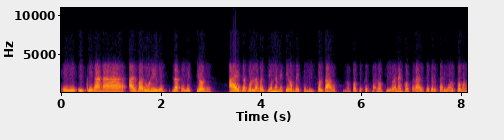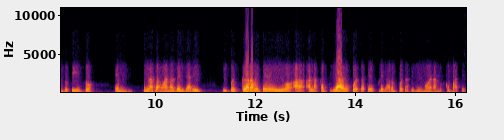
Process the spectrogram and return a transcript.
eh, y que gana Álvaro Uribe las elecciones, a esa sola región le metieron 20 mil soldados, ¿no? Porque pensaron que iban a encontrar al secretariado tomando tinto en, en las sabanas del Yarí y pues claramente debido a, a la cantidad de fuerza que desplegaron, pues así mismo eran los combates.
